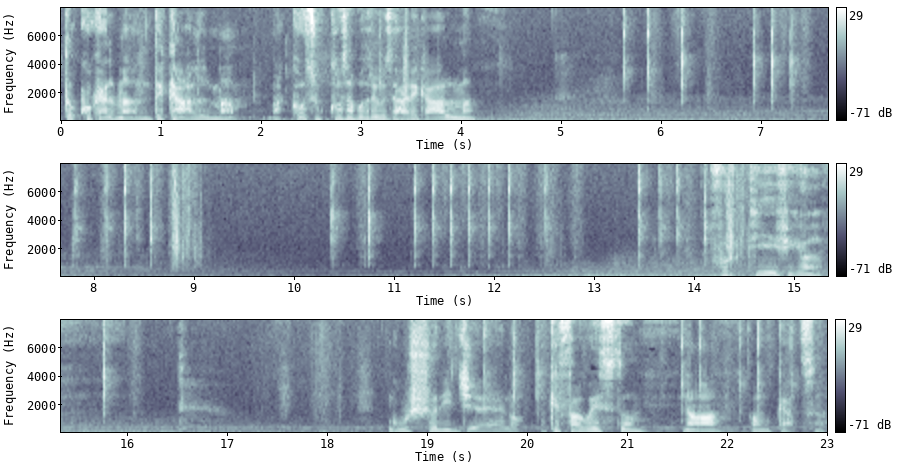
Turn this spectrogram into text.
tocco calmante, calma. Ma co- su cosa potrei usare calma? Fortifica. Guscio di gelo. Che fa questo? No, fa un cazzo.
